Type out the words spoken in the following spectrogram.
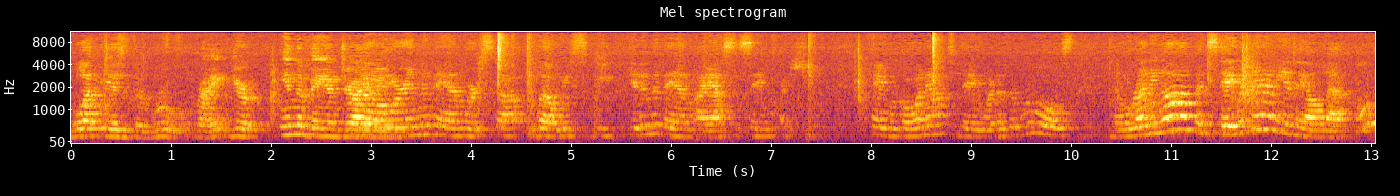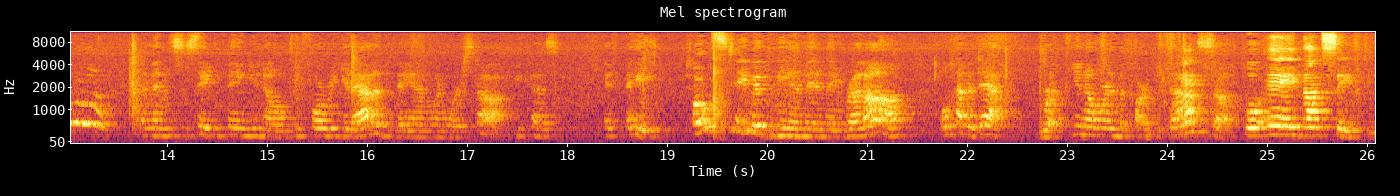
what is the rule, right? You're in the van driving. No, we're in the van, we're stopped, well, we, we get in the van, I ask the same question. Okay, we're going out today, what are the rules? No running off and stay with Danny, and they all laugh. "Oh." And then it's the same thing, you know, before we get out of the van when we're stopped, because if they don't stay with me and then they run off, we'll have a death. Right. You know, we're in the park lot, That's, so. well, A, that's safety.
